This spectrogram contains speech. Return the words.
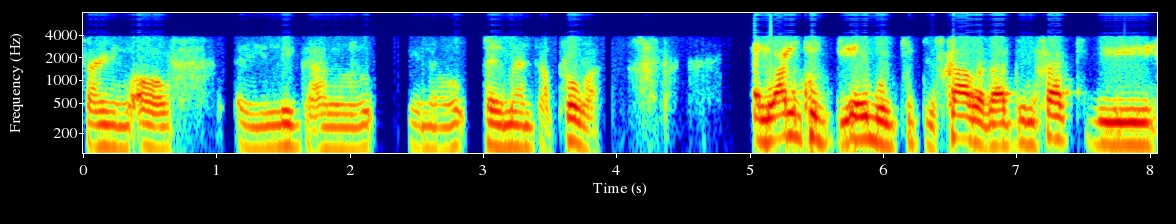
signing off a legal, you know, payment approval. And one could be able to discover that, in fact, the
